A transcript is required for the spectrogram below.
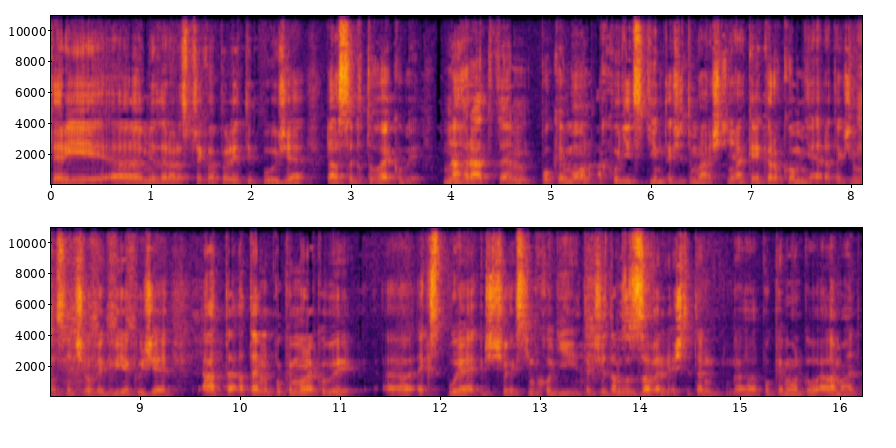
který uh, mě teda dost překvapily, typu, že dá se do toho jakoby nahrát ten Pokémon a chodit s tím, takže to má ještě nějaký krokoměr, takže vlastně člověk ví, jakože a, ta, a ten Pokémon jakoby expuje, když člověk s tím chodí, takže tam zase zavedli ještě ten uh, Pokémon Go element.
